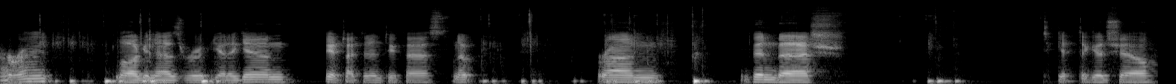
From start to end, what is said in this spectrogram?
Alright. Login as root yet again. I typed it in too fast. Nope. Run bin bash to get the good shell.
